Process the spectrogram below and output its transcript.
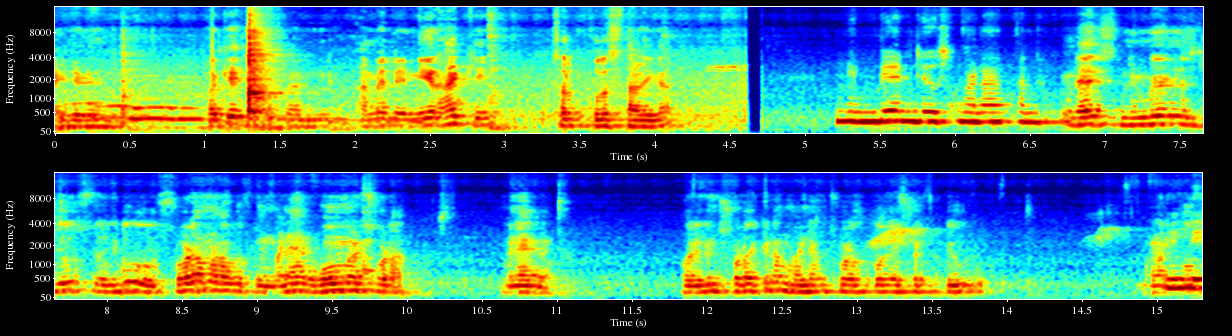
ಆಗಿದೆ. ಓಕೆ ಆಮೇಲೆ ನೀರು ಹಾಕಿ ಸ್ವಲ್ಪ ಕುದಿಸ್ತಾಳೆ ಈಗ. ನಿಂಬೆಹಣ್ಣು ಜ್ಯೂಸ್ ಮಾಡಾಕನ ಗೈಸ್ ನಿಂಬೆಹಣ್ಣು ಜ್ಯೂಸ್ ಇದು ಸೋಡಾ ಮಾಡಬೇಕು ಮನ್ಯಾಗ ಹೋಮ್ ಮೇಡ್ ಸೋಡಾ ಮನ್ಯಾಗ. ಹೊರಗಿನ ಸೋಡಾಕಿನ ಮನ್ಯಾಗ ಸೋಡಾ ಫುಲ್ ಎಫೆಕ್ಟಿವ್ ಇಲ್ಲಿ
